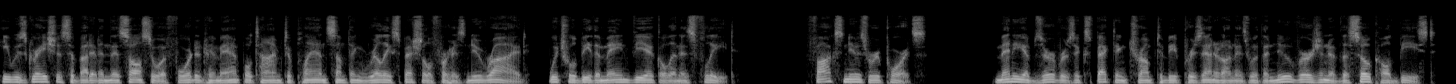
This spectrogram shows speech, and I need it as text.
he was gracious about it and this also afforded him ample time to plan something really special for his new ride, which will be the main vehicle in his fleet. Fox News reports, Many observers expecting Trump to be presented on is with a new version of the so-called beast,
